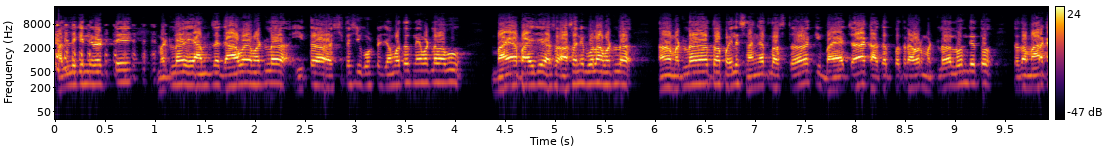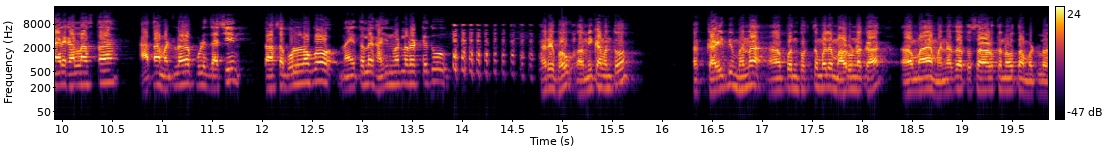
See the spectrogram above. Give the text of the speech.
खाल्ले की नाही रट्टे? म्हटलं हे आमचं गाव आहे म्हटलं इथं अशी तशी गोष्ट जमतच नाही म्हटलं बाबू. बाया पाहिजे असं असं नाही बोला म्हटलं. हा, म्हटलं तर पहिले सांगितलं असतं की बायाच्या कागदपत्रावर म्हटलं लोन देतो. त्याचा मार काय खाल्ला असता. आता म्हटलं पुढे जाशील तर असं बोलू नको नाही तर खाशील म्हटलं वाटते तू. अरे भाऊ आम्ही काय म्हणतो? काही बी म्हणा पण फक्त मला मारू नका. माया म्हणायचा तसा अर्थ नव्हता म्हटलं.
